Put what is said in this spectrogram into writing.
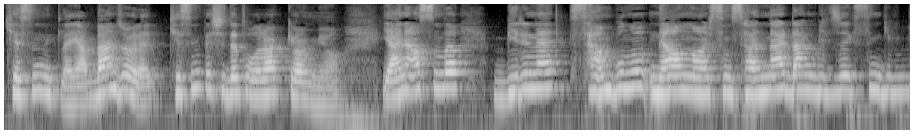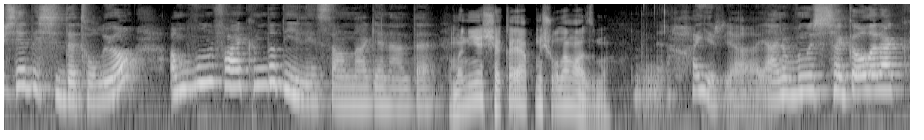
Kesinlikle ya bence öyle. Kesinlikle şiddet olarak görmüyor. Yani aslında birine sen bunu ne anlarsın, sen nereden bileceksin gibi bir şey de şiddet oluyor. Ama bunun farkında değil insanlar genelde. Ama niye şaka yapmış olamaz mı? Hayır ya. Yani bunu şaka olarak...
